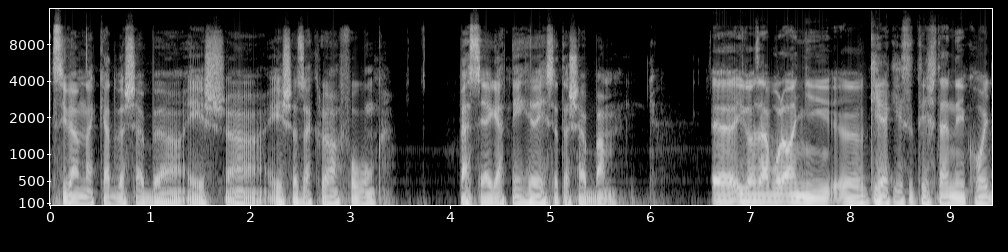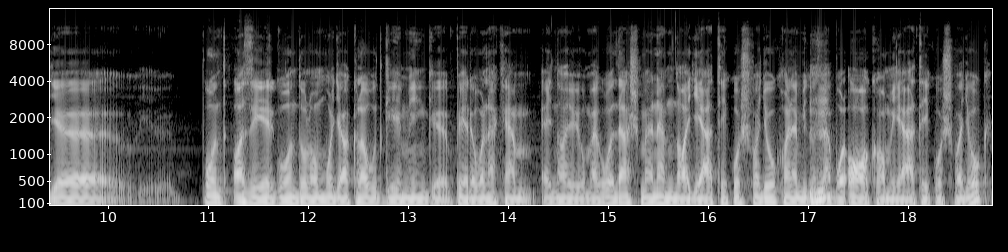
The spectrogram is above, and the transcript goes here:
szívemnek kedvesebb, és, és ezekről fogunk beszélgetni részletesebben. E, igazából annyi kiegészítést tennék, hogy pont azért gondolom, hogy a cloud gaming például nekem egy nagyon jó megoldás, mert nem nagy játékos vagyok, hanem mhm. igazából uh-huh. alkalmi játékos vagyok,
